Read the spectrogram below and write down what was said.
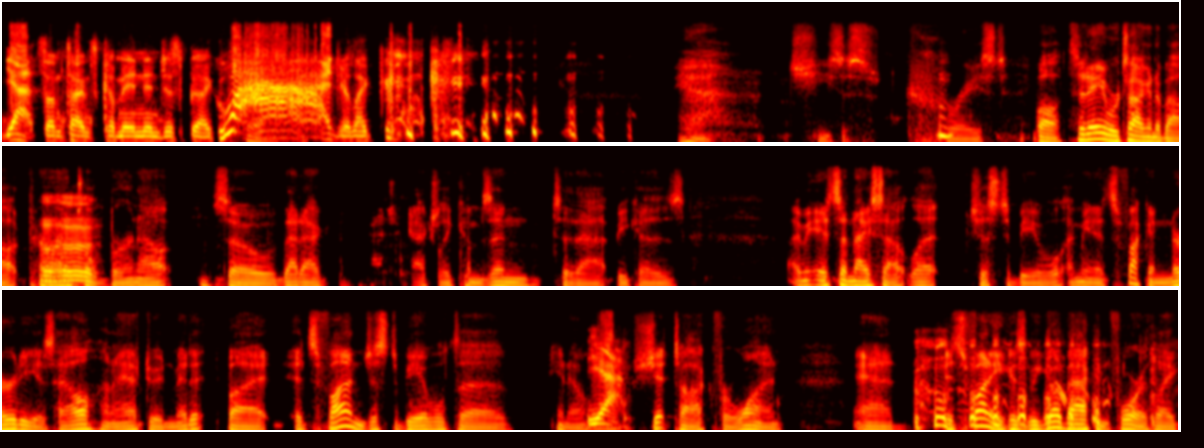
yeah, sometimes come in and just be like, Wah! and you're like, yeah. Jesus Christ. Well, today we're talking about parental Mm-hmm. burnout. So that ac- actually comes into that because I mean, it's a nice outlet just to be able, I mean, it's fucking nerdy as hell, and I have to admit it, but it's fun just to be able to, you know, yeah, shit talk for one. And it's funny because we go back and forth. Like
